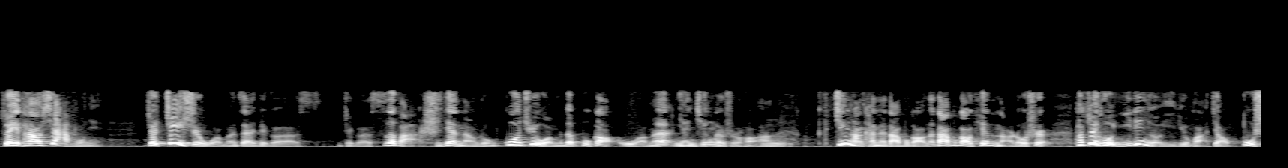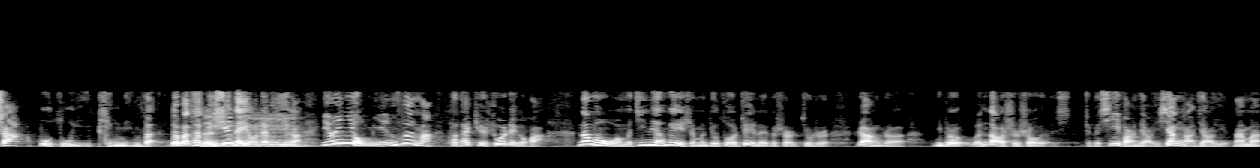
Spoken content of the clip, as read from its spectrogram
所以他要吓唬你。这这是我们在这个这个司法实践当中，过去我们的布告，我们年轻的时候啊。经常看那大布告，那大布告贴的哪儿都是，他最后一定有一句话叫“不杀不足以平民愤”，对吧？他必须得有这么一个，因为你有民愤嘛，他才去说这个话。那么我们今天为什么就做这类的事儿？就是让着你比如文道是受这个西方教育、香港教育，那么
